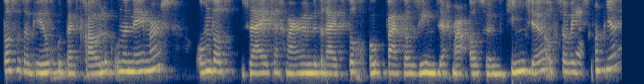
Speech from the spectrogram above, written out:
Past het ook heel goed bij vrouwelijke ondernemers omdat zij zeg maar, hun bedrijf toch ook vaak wel zien zeg maar, als hun kindje of zo, weet je, snap je?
